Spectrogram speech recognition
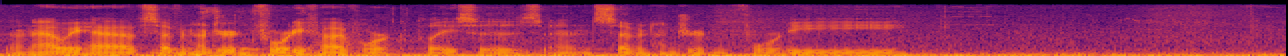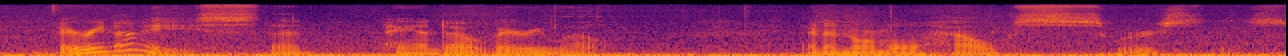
So now we have 745 workplaces and 740. Very nice. That panned out very well. And a normal house. Where's this?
